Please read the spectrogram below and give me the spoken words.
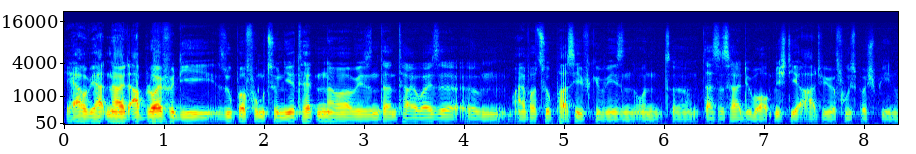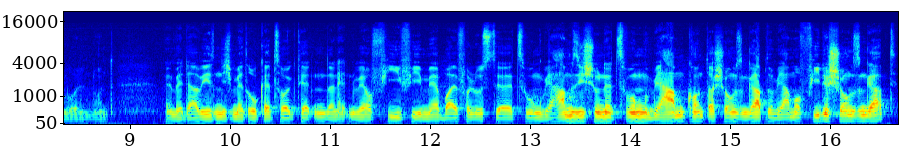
ja, wir hatten halt Abläufe, die super funktioniert hätten, aber wir sind dann teilweise ähm, einfach zu passiv gewesen. Und äh, das ist halt überhaupt nicht die Art, wie wir Fußball spielen wollen. Und wenn wir da wesentlich mehr Druck erzeugt hätten, dann hätten wir auch viel, viel mehr Ballverluste erzwungen. Wir haben sie schon erzwungen, wir haben Konterchancen gehabt und wir haben auch viele Chancen gehabt.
